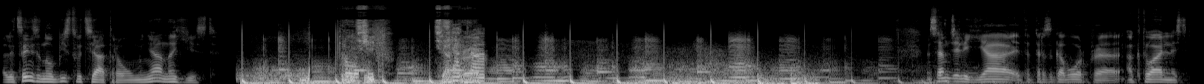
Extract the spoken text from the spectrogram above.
Лицензия на убийство театра у меня она есть. Против театра. На самом деле я этот разговор про актуальность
